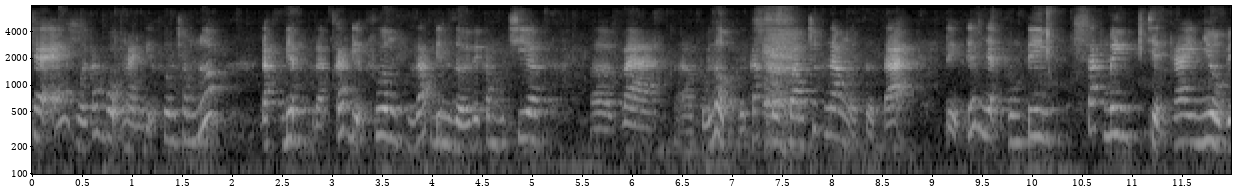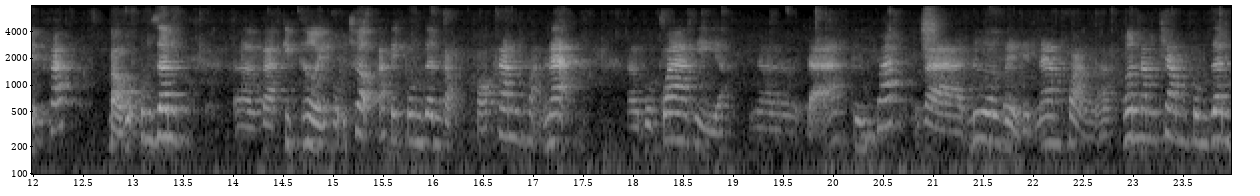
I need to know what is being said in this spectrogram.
chẽ với các bộ ngành địa phương trong nước, đặc biệt là các địa phương giáp biên giới với Campuchia ờ, và ờ, phối hợp với các cơ quan chức năng ở sở tại để tiếp nhận thông tin, xác minh, triển khai nhiều biện pháp bảo hộ công dân ờ, và kịp thời hỗ trợ các cái công dân gặp khó khăn hoạn nạn. Ờ, vừa qua thì ờ, đã cứu thoát và đưa về Việt Nam khoảng hơn 500 công dân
